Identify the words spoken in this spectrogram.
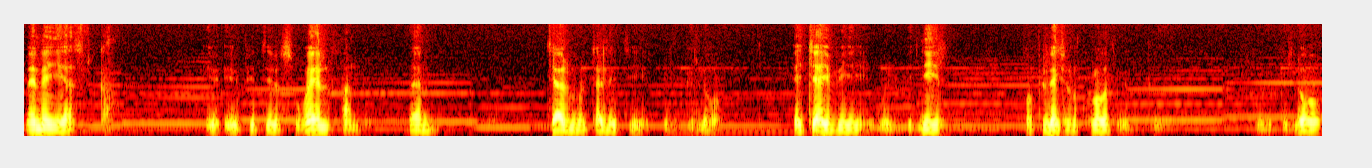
many years to come, if, if it is well funded, then child mortality will be low, HIV will be nil, population growth will be, will be low,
